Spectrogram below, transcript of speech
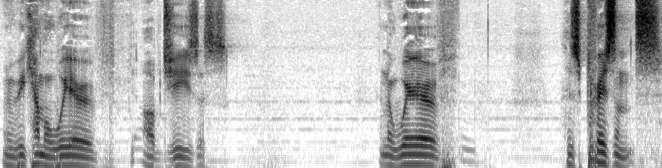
When we become aware of, of Jesus and aware of his presence,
